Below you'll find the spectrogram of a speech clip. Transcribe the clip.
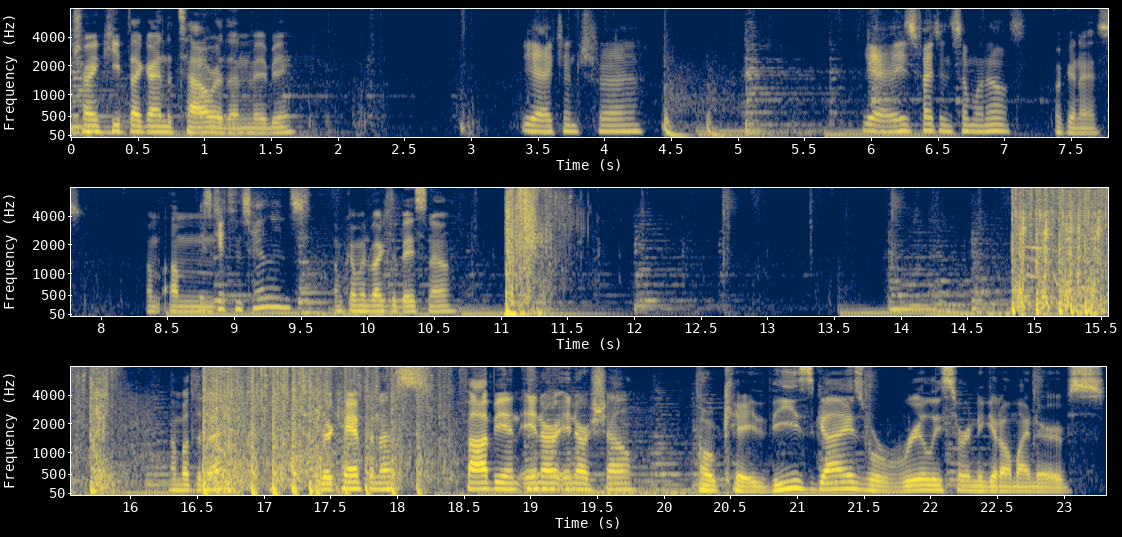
Try and keep that guy in the tower then, maybe. Yeah, I can try. Yeah, he's fighting someone else. Okay, nice. I'm I'm He's getting silenced. I'm coming back to base now. I'm about to die. They're camping us. Fabian in our in our shell. Okay, these guys were really starting to get on my nerves.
